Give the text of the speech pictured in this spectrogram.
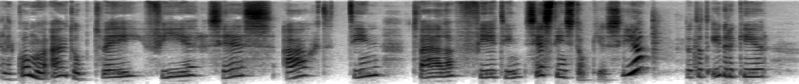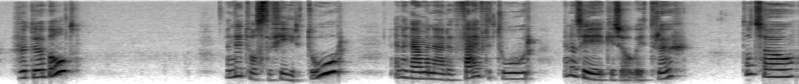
En dan komen we uit op 2 4 6 8 10 12 14 16 stokjes. Zie je? Dat dat iedere keer verdubbelt en dit was de vierde toer. En dan gaan we naar de vijfde toer. En dan zie ik je zo weer terug. Tot zo.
